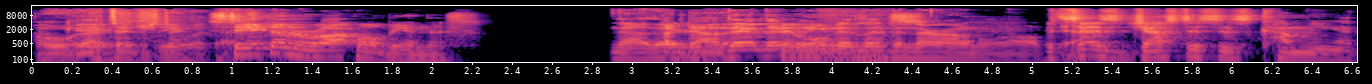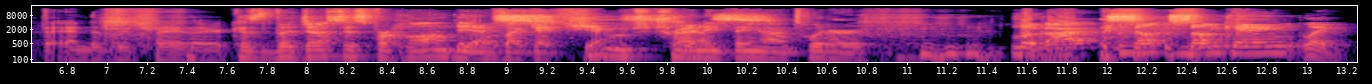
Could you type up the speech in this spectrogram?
Oh, curious that's interesting. what that- Statham and Rock won't be in this. No, they're doubt it. they're, They they're won't going to live this. in their own world. It says justice is coming at the end of the trailer because the justice for Han thing Yes, was like a huge yes, trending yes. thing on Twitter. Look, I Sun, Sung Kang, like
